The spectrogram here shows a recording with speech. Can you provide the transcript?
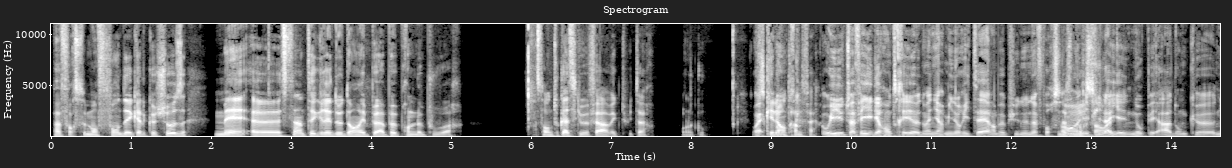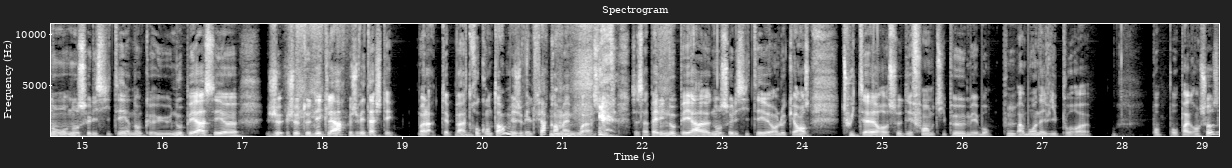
pas forcément fonder quelque chose mais euh, s'intégrer dedans et peu à peu prendre le pouvoir. C'est en tout cas ce qu'il veut faire avec Twitter, pour le coup. ce qu'il est en train de faire. Oui, tout à fait. Il est rentré euh, de manière minoritaire, un peu plus de 9%. et puis là, il y a une OPA, donc euh, non, non sollicitée. Donc une OPA, c'est je, te déclare que je vais t'acheter. Voilà, tu n'es pas mmh. trop content, mais je vais le faire quand même. Voilà, ça s'appelle une OPA non sollicitée en l'occurrence. Twitter se défend un petit peu, mais bon, mmh. à mon avis, pour, pour, pas grand-chose.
